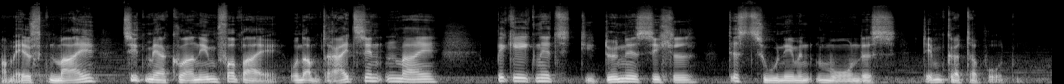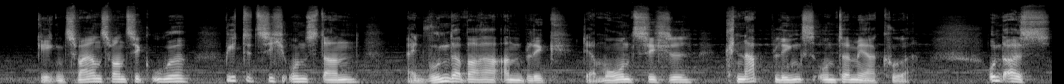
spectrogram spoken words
Am 11. Mai zieht Merkur an ihm vorbei und am 13. Mai begegnet die dünne Sichel des zunehmenden Mondes dem Götterboten. Gegen 22 Uhr bietet sich uns dann ein wunderbarer Anblick der Mondsichel knapp links unter Merkur. Und als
